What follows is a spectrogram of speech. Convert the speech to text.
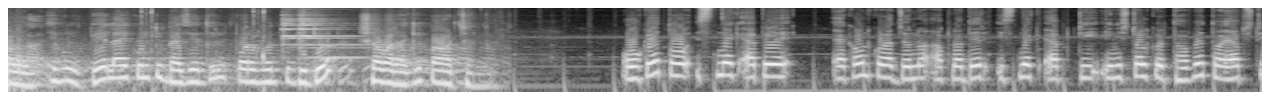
বাংলা এবং বেল আইকনটি বাজিয়ে দিন পরবর্তী ভিডিও সবার আগে পাওয়ার জন্য। ওকে, তো স্ন্যাক অ্যাপে অ্যাকাউন্ট করার জন্য আপনাদের স্ন্যাক অ্যাপটি ইনস্টল করতে হবে। তো অ্যাপসটি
